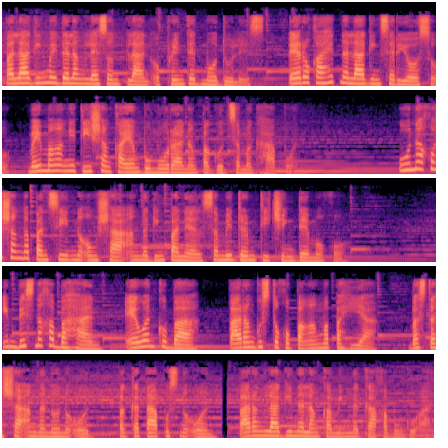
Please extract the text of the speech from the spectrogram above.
palaging may dalang lesson plan o printed modules, pero kahit na laging seryoso, may mga ngiti siyang kayang bumura ng pagod sa maghapon. Una ko siyang napansin noong siya ang naging panel sa midterm teaching demo ko. Imbes na kabahan, ewan ko ba, parang gusto ko pang ang mapahiya, basta siya ang nanonood, pagkatapos noon, parang lagi na lang kaming nagkakabungguan.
